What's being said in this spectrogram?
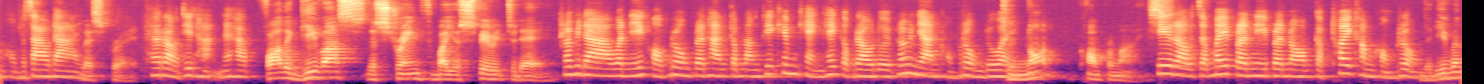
ำของพระเจ้าได้ Let's pray. ให้เราที่ฐานนะครับ Father, give us the strength by your Spirit today พระบิดาวันนี้ขอพระองค์ประทานกำลังที่เข้มแข็งให้กับเราโดยพระวิญญาณของพระองค์ด้วย to not compromise. ที่เราจะไม่ประนีประนอมกับถ้อยคำของพระองค์ That even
